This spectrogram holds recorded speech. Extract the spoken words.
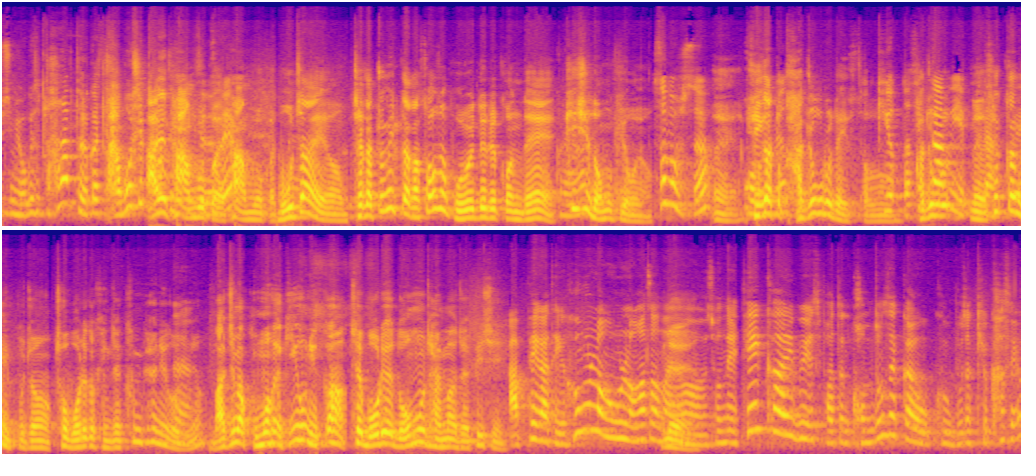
지금 여기서부터 하나부터 열까지 다 보실 것 아니 같은 다안 느낌이 볼 거예요. 드는데? 다 안 볼 거예요. 모자예요. 제가 좀 이따가 써서 보여드릴 건데 그래요? 핏이 너무 귀여워요. 써보셨어요? 네. 어, 귀가 또 그러면? 가죽으로 돼 있어. 어, 귀엽다. 색감이 예쁘다. 네, 색감이 네. 이쁘죠. 저 머리가 굉장히 큰 편이거든요. 마지막 구멍에 끼우니까 제 머리에 너무 잘 맞아요, 핏이. 앞에가 되게 흐물렁흐물렁 하잖아요. 네. 전에 테이크 아이비에서 봤던 검정 색깔 그 모자 기억하세요?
